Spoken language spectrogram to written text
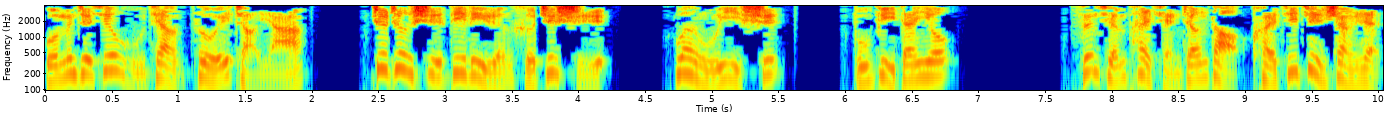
我们这些武将作为爪牙，这正是地利人和之时，万无一失，不必担忧。孙权派遣张道会稽郡上任，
